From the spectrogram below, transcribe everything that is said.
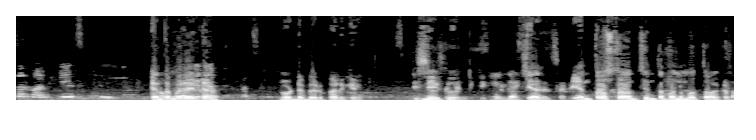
సార్ వన్ కేజీ ఎంత మరి రేటు? నూట డెబ్బై రూపాయలకి. మీకు ఎంత వస్తా ఉంది చింతపండు మొత్తం అక్కడ?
